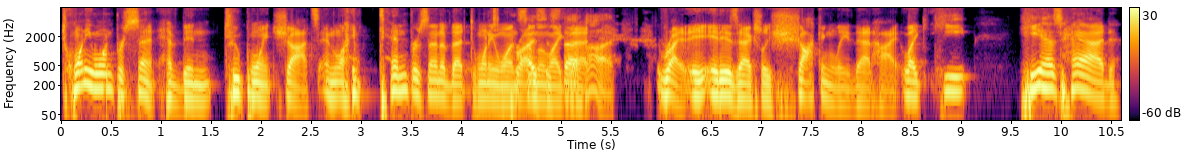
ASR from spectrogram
21% have been two point shots, and like ten percent of that twenty one, something like that. that. Right. It, it is actually shockingly that high. Like he he has had,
